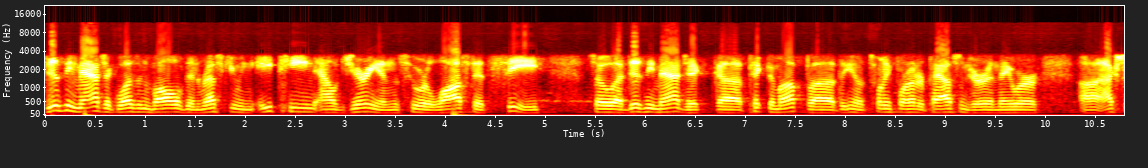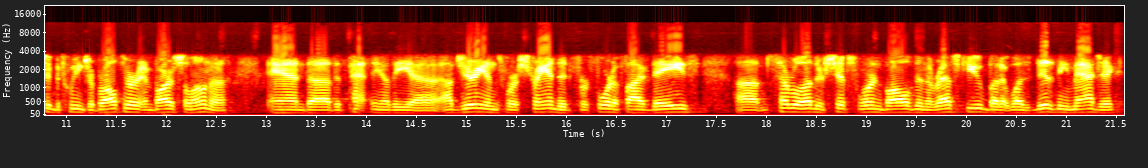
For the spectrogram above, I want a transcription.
Disney Magic was involved in rescuing 18 Algerians who were lost at sea. So uh, Disney Magic uh, picked them up, uh, the, you know, 2,400 passenger, and they were uh, actually between Gibraltar and Barcelona. And uh, the you know the uh, Algerians were stranded for four to five days. Um, several other ships were involved in the rescue, but it was Disney Magic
